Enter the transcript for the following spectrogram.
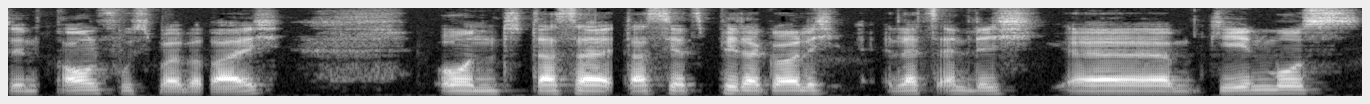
den Frauenfußballbereich. Und dass er, dass jetzt Peter Görlich letztendlich äh, gehen muss,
